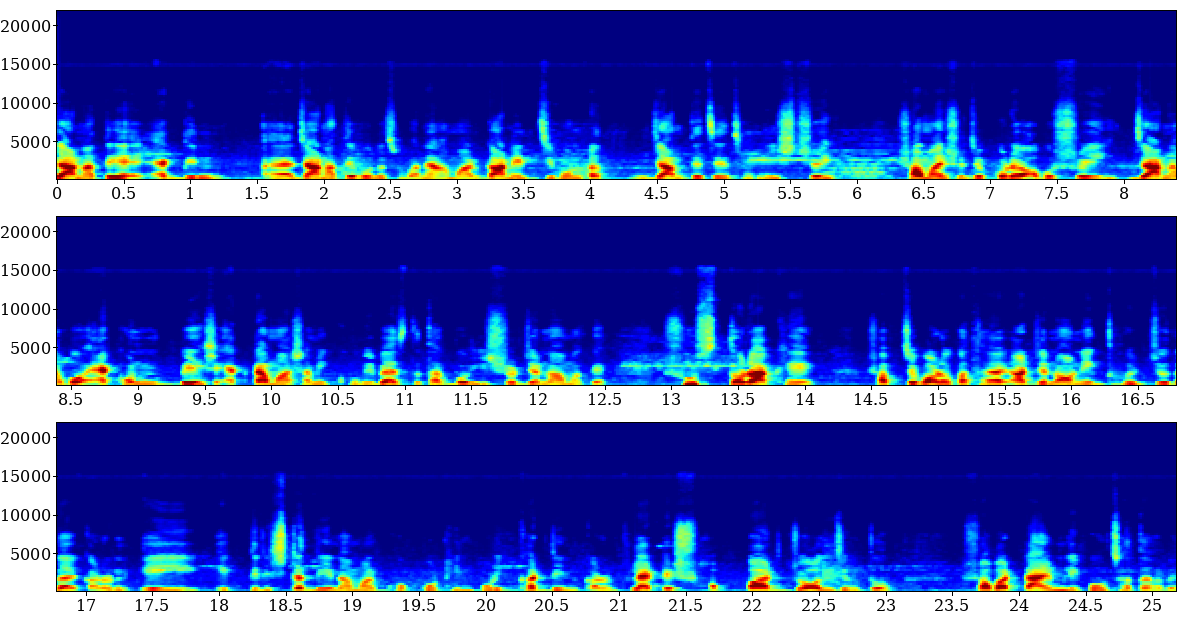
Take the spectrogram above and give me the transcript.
জানাতে একদিন জানাতে বলেছ মানে আমার গানের জীবনটা জানতে চেয়েছো, নিশ্চয়ই সময় সুযোগ করে অবশ্যই জানাব। এখন বেশ একটা মাস আমি খুবই ব্যস্ত থাকব, ঈশ্বর যেন আমাকে সুস্থ রাখে। সবচেয়ে বড় কথা আর যেন অনেক ধৈর্য দেয়। কারণ এই একত্রিশটা দিন আমার খুব কঠিন পরীক্ষার দিন। কারণ ফ্ল্যাটে সববার জল যেহেতু সবার টাইমলি পৌঁছাতে হবে।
